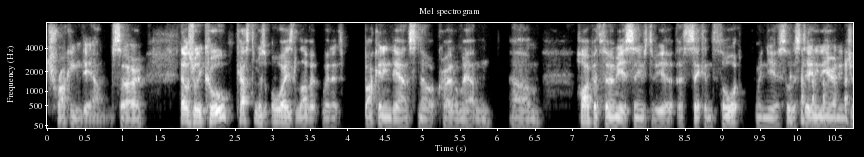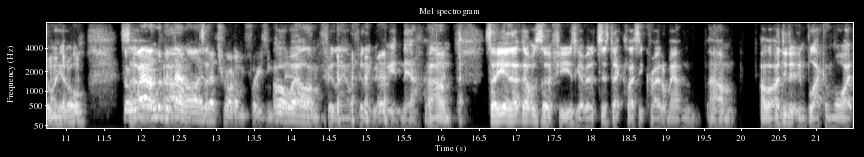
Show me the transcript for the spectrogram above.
trucking down. So that was really cool. Customers always love it when it's bucketing down snow at Cradle Mountain. Um, hypothermia seems to be a, a, second thought when you're sort of standing there and enjoying it all. So, so wow, look at that! Um, oh, so, that's right. I'm freezing. Oh well, I'm feeling I'm feeling a bit weird now. Um, so yeah, that, that was a few years ago, but it's just that classic Cradle Mountain. Um, I, I, did it in black and white.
